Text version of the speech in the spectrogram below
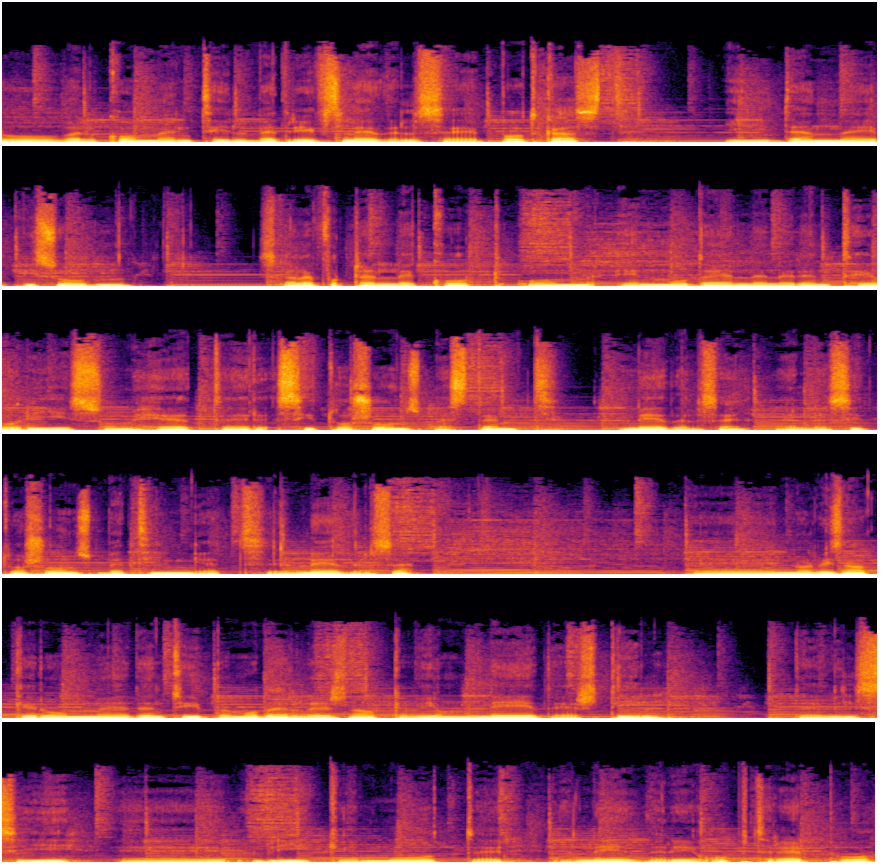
og velkommen til Bedriftsledelse podkast. I denne episoden skal jeg fortelle kort om en modell eller en teori som heter situasjonsbestemt ledelse, eller situasjonsbetinget ledelse. Eh, når vi snakker om den type modeller, snakker vi om lederstil. Vil si eh, ulike måter ledere opptrer på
